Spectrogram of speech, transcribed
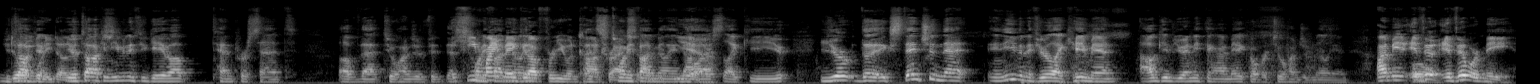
You're doing talking. what he does. you're talking. best. Even if you gave up ten percent of that two hundred fifty, He might make it up for you in contracts. Twenty five million Yeah. dollars. Like you, you're the extension that, and even if you're like, hey man, I'll give you anything I make over two hundred million. I mean, if it, oh. if it were me,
